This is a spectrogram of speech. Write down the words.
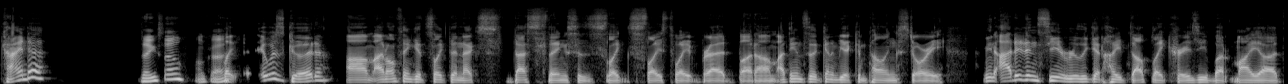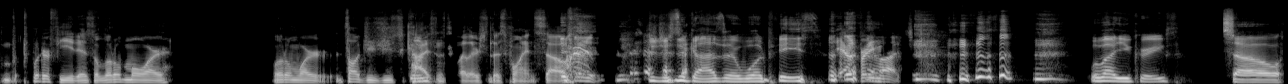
Kinda. Think so? Okay. Like it was good. Um, I don't think it's like the next best thing since like sliced white bread, but um, I think it's going to be a compelling story. I mean, I didn't see it really get hyped up like crazy, but my uh, Twitter feed is a little more a little more. It's all Jujutsu Kaisen spoilers at this point. So Jujutsu Kaisen in One Piece. yeah, pretty much. what about you, Creags? So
